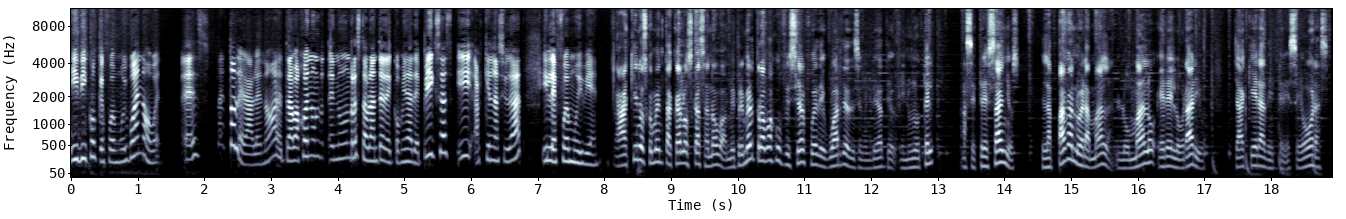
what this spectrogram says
y dijo que fue muy bueno, bueno, es tolerable, ¿no? Trabajó en un, restaurante de comida de pizzas y aquí en la ciudad y le fue muy bien. Aquí nos comenta Carlos Casanova. Mi primer trabajo oficial fue de guardia de seguridad en un hotel hace tres años. La paga no era mala, lo malo era el horario, ya que era de 13 horas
